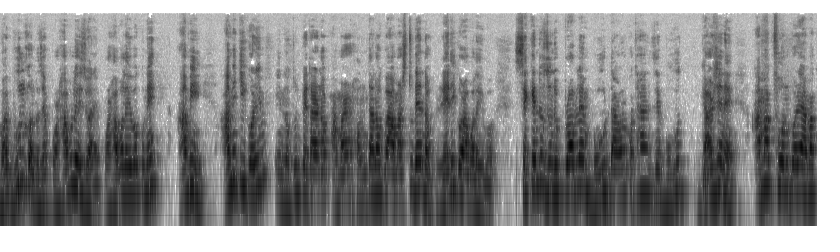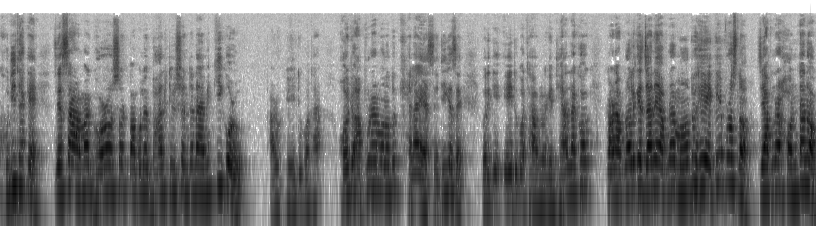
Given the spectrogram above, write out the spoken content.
মই ভুল ক'লোঁ যে পঢ়াবলৈ যোৱা নাই। পঢ়াব লাগিব কোনে? আমি। আমি কি কৰিম? এই নতুন পেটাৰ্ণক আমাৰ সন্তানক বা আমাৰ ষ্টুডেণ্টক ৰেডি কৰাব লাগিব। ছেকেণ্ডটো যোনটো প্ৰব্লেম বহুত ডাঙৰ কথা যে বহুত গাৰ্জেনে আমাক ফোন কৰে আমাক সুধি থাকে যে ছাৰ আমাৰ ঘৰৰ ওচৰত পাবলৈ ভাল টিউশ্যন এটা নাই আমি কি কৰোঁ? আৰু সেইটো কথা হয়তো আপোনাৰ মনতো খেলাই আছে ঠিক আছে? গতিকে এইটো কথা আপোনালোকে ধ্যান ৰাখক। কাৰণ আপোনালোকে জানে আপোনাৰ মনতো সেই একেই প্ৰশ্ন যে আপোনাৰ সন্তানক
